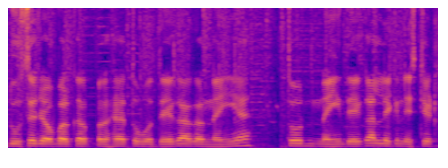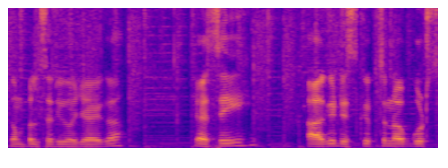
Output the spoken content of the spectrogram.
दूसरे जॉब वर्कर पर है तो वो देगा, अगर नहीं है तो नहीं देगा, लेकिन स्टेट कंपलसरी हो जाएगा। ऐसे ही आगे डिस्क्रिप्शन ऑफ़ गुड्स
